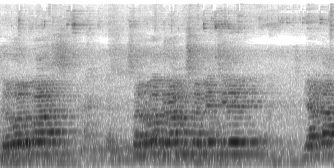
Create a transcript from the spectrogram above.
जवळपास सर्व ग्रामसभेचे याला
